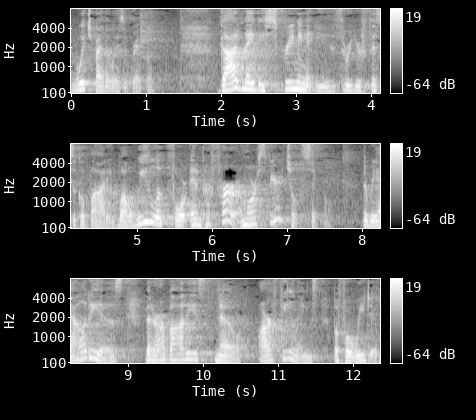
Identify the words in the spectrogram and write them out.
which, by the way, is a great book. God may be screaming at you through your physical body while we look for and prefer a more spiritual signal. The reality is that our bodies know our feelings before we do.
